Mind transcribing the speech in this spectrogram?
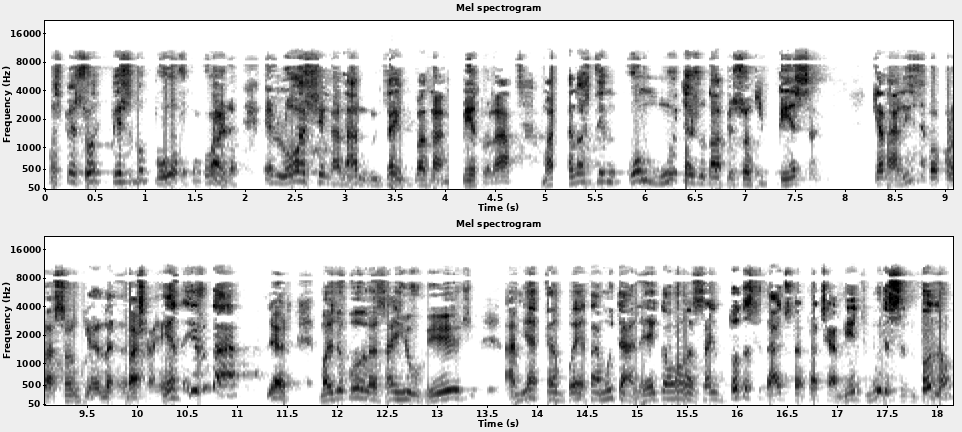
Umas pessoas que pensam no povo, concorda? É lógico chegar lá, não tem enquadramento lá, mas nós temos como muito ajudar uma pessoa que pensa, que analisa a população que é baixa renda e ajudar certo? Mas eu vou lançar em Rio Verde, a minha campanha está muito alegre, nós vamos lançar em todas as cidades, praticamente, muitas, todas não,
